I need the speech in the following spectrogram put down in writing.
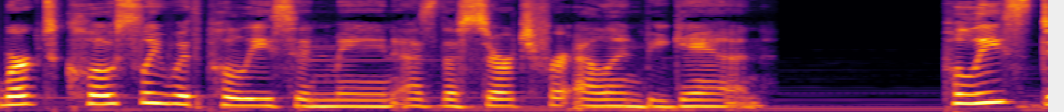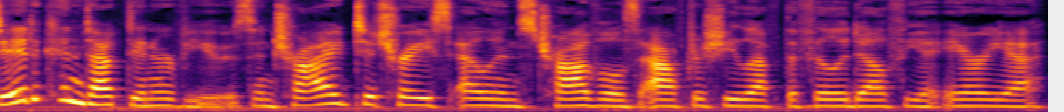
worked closely with police in Maine as the search for Ellen began. Police did conduct interviews and tried to trace Ellen's travels after she left the Philadelphia area,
